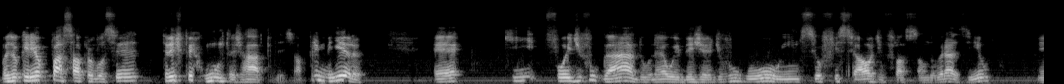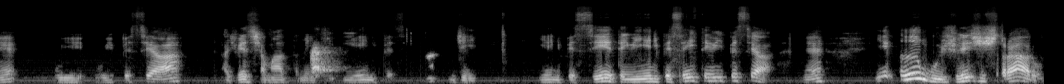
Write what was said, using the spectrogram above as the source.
Mas eu queria passar para você três perguntas rápidas. A primeira é que foi divulgado, né, o IBGE divulgou o índice oficial de inflação do Brasil, né, o, IPCA, às vezes chamado também de INPC, de INPC, tem o INPC e tem o IPCA, né? E ambos registraram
